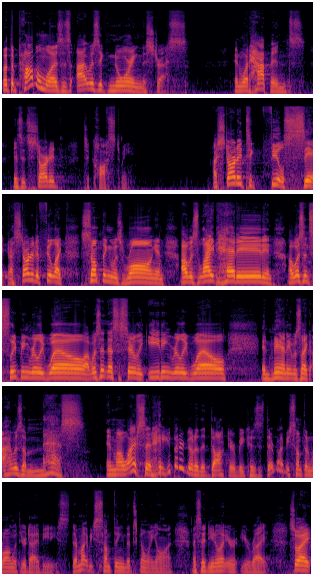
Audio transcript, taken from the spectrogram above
But the problem was is I was ignoring the stress. And what happens is it started to cost me. I started to feel sick. I started to feel like something was wrong, and I was lightheaded, and I wasn't sleeping really well. I wasn't necessarily eating really well. And man, it was like I was a mess. And my wife said, Hey, you better go to the doctor because there might be something wrong with your diabetes. There might be something that's going on. I said, You know what? You're, you're right. So I,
